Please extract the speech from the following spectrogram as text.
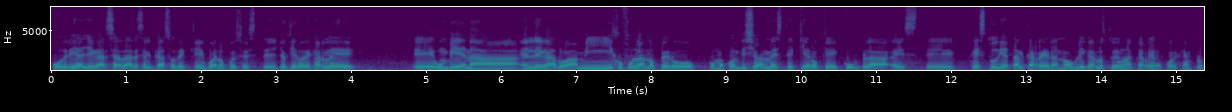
podría llegarse a dar es el caso de que, bueno, pues este, yo quiero dejarle eh, un bien en legado a mi hijo fulano, pero como condición este, quiero que cumpla, este, que estudie tal carrera, ¿no? Obligarlo a estudiar una carrera, por ejemplo.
